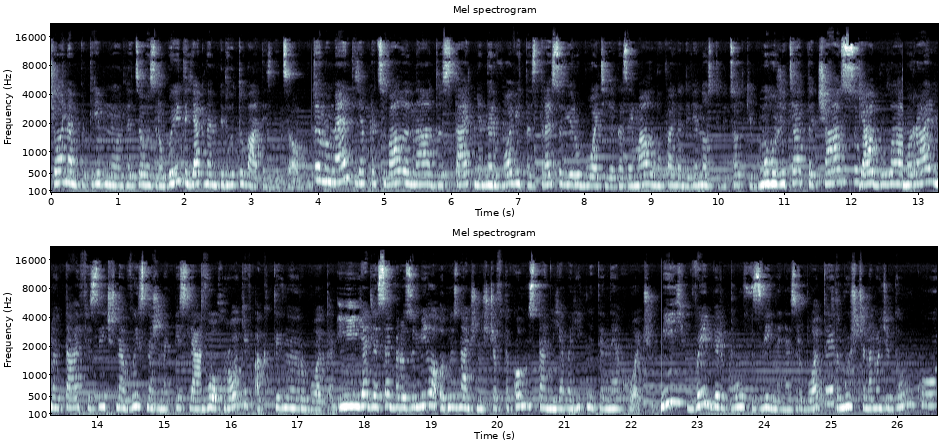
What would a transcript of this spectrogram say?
що нам потрібно для цього зробити, як нам підготуватись до цього. В той момент я працювала на достатньо нервовій та стресовій роботі, яка займала буквально 90% мого життя та часу. Я була морально та фізично виснажена після двох років активної роботи. І я для себе розуміла однозначно, що в такому стані я вагітніти не хочу. Мій вибір був звільнення з роботи, тому що, на мою думку,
